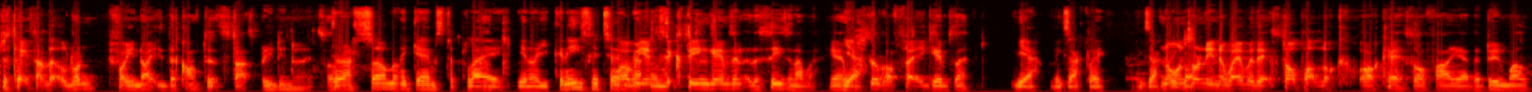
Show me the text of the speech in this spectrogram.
Just takes that little run before you know it, the confidence starts breeding to it. So. There are so many games to play. You know, you can easily turn Well, we're in 16 games into the season, are we? Yeah, Yeah. we've still got 30 games left. Yeah, exactly, exactly. No one's But- running away with it. Stockport look okay so far, yeah, they're doing well.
